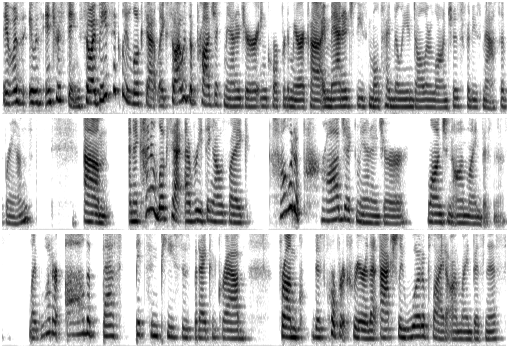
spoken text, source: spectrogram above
it was it was interesting. So I basically looked at like so I was the project manager in corporate America. I managed these multi-million dollar launches for these massive brands. Um, and I kind of looked at everything. I was like, how would a project manager launch an online business? Like, what are all the best bits and pieces that I could grab from this corporate career that actually would apply to online business?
